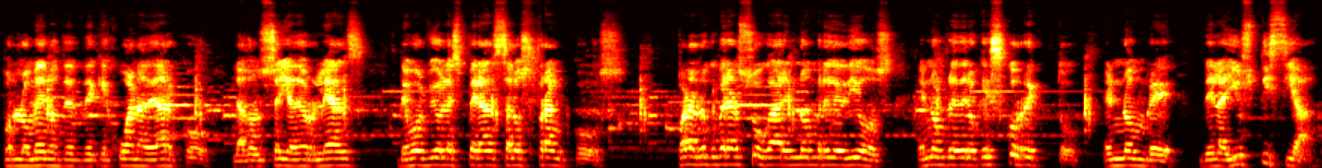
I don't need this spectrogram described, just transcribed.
por lo menos desde que Juana de Arco, la doncella de Orleans, devolvió la esperanza a los francos para recuperar su hogar en nombre de Dios en nombre de lo que es correcto, en nombre de la justicia.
